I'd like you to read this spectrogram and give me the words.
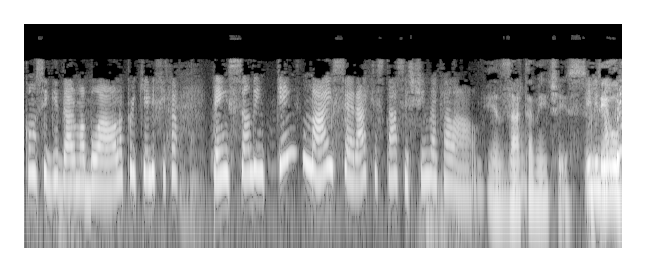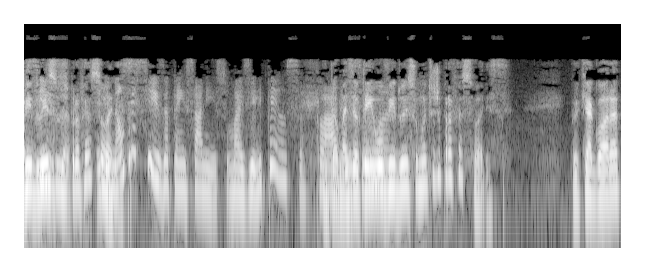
conseguir dar uma boa aula, porque ele fica pensando em quem mais será que está assistindo aquela aula. Exatamente isso. Ele eu tenho ouvido precisa, isso dos professores. Ele não precisa pensar nisso, mas ele pensa, claro. Então, mas eu tenho humano. ouvido isso muito de professores. Porque agora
